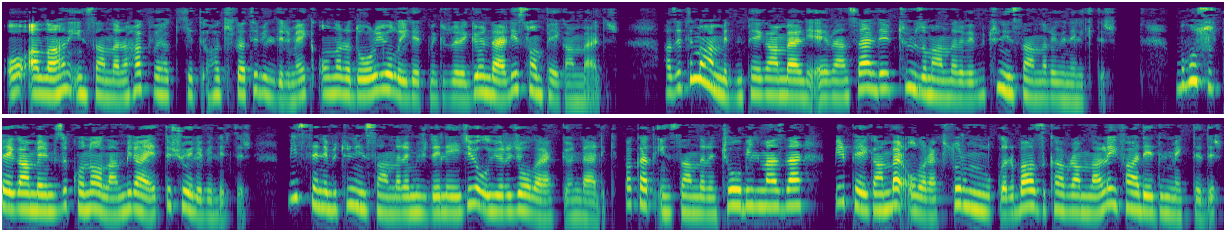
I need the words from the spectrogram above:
O, Allah'ın insanlara hak ve hakikati, hakikati bildirmek, onlara doğru yolu iletmek üzere gönderdiği son peygamberdir. Hz. Muhammed'in peygamberliği evrenseldir, tüm zamanlara ve bütün insanlara yöneliktir. Bu husus peygamberimizi konu alan bir ayette şöyle belirtir. Biz seni bütün insanlara müjdeleyici ve uyarıcı olarak gönderdik. Fakat insanların çoğu bilmezler. Bir peygamber olarak sorumlulukları bazı kavramlarla ifade edilmektedir.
